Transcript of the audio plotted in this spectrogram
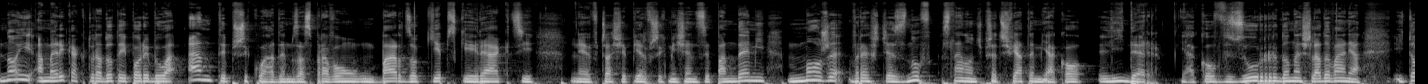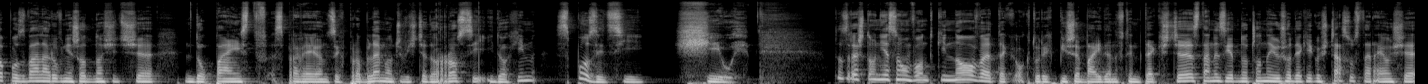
No i Ameryka, która do tej pory była antyprzykładem za sprawą bardzo kiepskiej reakcji e, w czasie pierwszych miesięcy pandemii, może wreszcie znów stanąć przed światem jako lider jako wzór do naśladowania. I to pozwala również odnosić się do państw sprawiających problemy, oczywiście do Rosji i do Chin, z pozycji siły. To zresztą nie są wątki nowe, te, o których pisze Biden w tym tekście. Stany Zjednoczone już od jakiegoś czasu starają się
